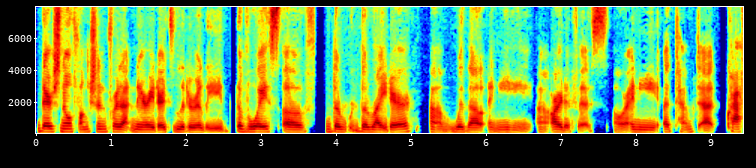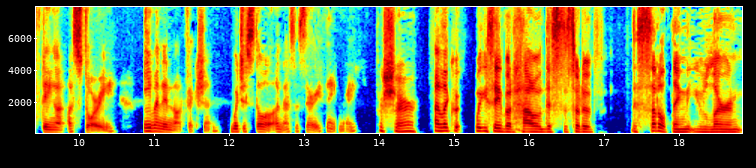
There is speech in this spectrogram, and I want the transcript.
there's no function for that narrator. It's literally the voice of the the writer um, without any uh, artifice or any attempt at crafting a, a story even in nonfiction which is still a necessary thing right? For sure. I like what, what you say about how this is sort of this subtle thing that you learn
